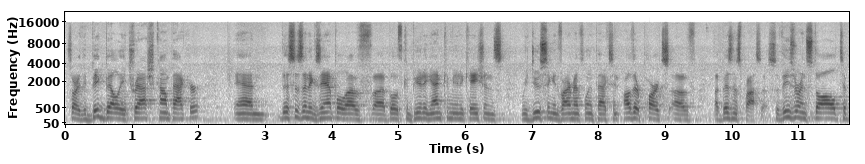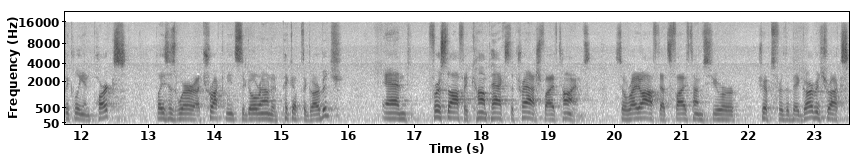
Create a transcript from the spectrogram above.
sorry, the big belly trash compactor. And this is an example of uh, both computing and communications reducing environmental impacts in other parts of a business process. So these are installed typically in parks, places where a truck needs to go around and pick up the garbage. And first off, it compacts the trash five times. So right off, that's five times fewer trips for the big garbage trucks.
